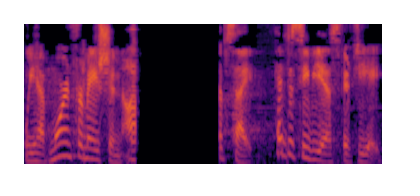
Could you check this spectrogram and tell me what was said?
We have more information on our website. Head to CBS58.com.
